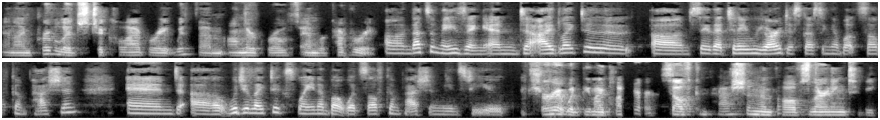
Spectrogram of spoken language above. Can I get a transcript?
and I'm privileged to collaborate with them on their growth and recovery. Um, that's amazing. And I'd like to um, say that today we are discussing about self compassion. And uh, would you like to explain about what self compassion means to you? Sure, it would be my pleasure. Self compassion involves learning to be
